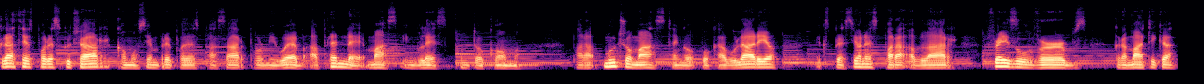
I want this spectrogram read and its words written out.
Gracias por escuchar. Como siempre puedes pasar por mi web aprendemasingles.com. Para mucho más tengo vocabulario, expresiones para hablar, phrasal verbs, gramática,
